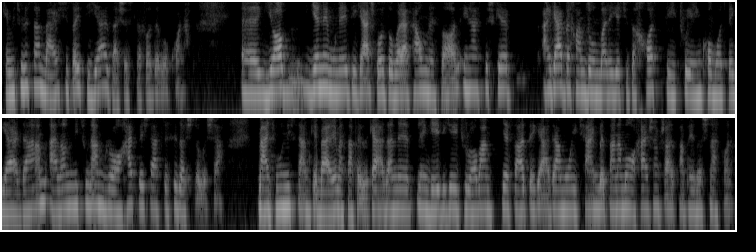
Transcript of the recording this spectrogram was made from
که می‌تونستم برای چیزهای دیگه ازش استفاده بکنم. یا یه نمونه دیگهش باز دوباره از همون مثال این هستش که اگر بخوام دنبال یه چیز خاصی توی این کمد بگردم الان می‌تونم راحت بهش دسترسی داشته باشم. مجبور نیستم که برای مثلا پیدا کردن لنگه دیگه جورابم یه ساعت بگردم و چنگ بزنم و آخرشم شاید اصلا پیداش نکنم.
